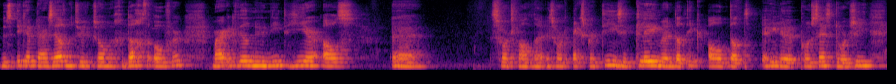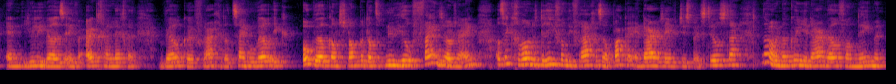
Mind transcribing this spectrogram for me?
dus ik heb daar zelf natuurlijk zo mijn gedachten over. Maar ik wil nu niet hier als uh, soort van uh, een soort expertise claimen dat ik al dat hele proces doorzie en jullie wel eens even uit gaan leggen welke vragen dat zijn. Hoewel ik ook wel kan snappen dat het nu heel fijn zou zijn als ik gewoon eens drie van die vragen zou pakken en daar eens eventjes bij stilsta. Nou, en dan kun je daar wel van nemen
